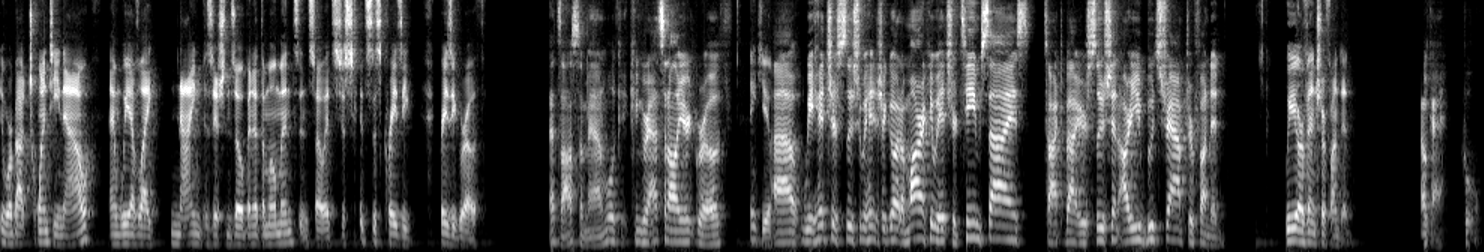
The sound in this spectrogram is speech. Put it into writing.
we're about 20 now, and we have like nine positions open at the moment, and so it's just it's this crazy crazy growth. That's awesome, man. Well, congrats on all your growth. Thank you. Uh, we hit your solution. We hit your go to market. We hit your team size. Talked about your solution. Are you bootstrapped or funded? We are venture funded. Okay, cool.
